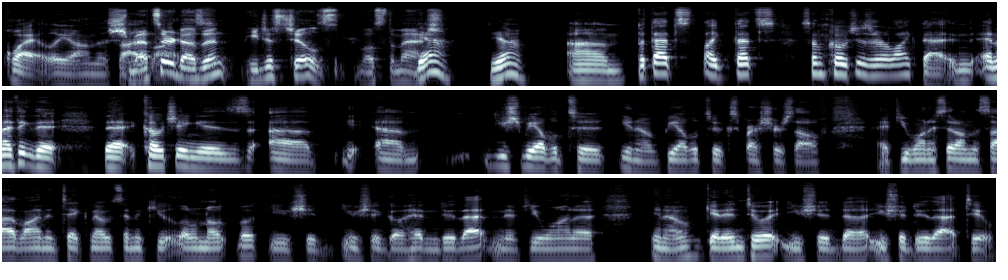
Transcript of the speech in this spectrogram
quietly on the Schmetzer sidelines. doesn't. He just chills most of the match. Yeah, yeah. Um, but that's like that's some coaches are like that, and and I think that that coaching is uh, um, you should be able to you know be able to express yourself if you want to sit on the sideline and take notes in a cute little notebook you should you should go ahead and do that and if you want to you know get into it you should uh, you should do that too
